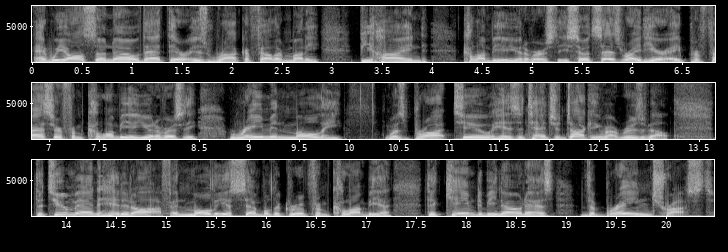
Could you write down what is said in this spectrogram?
And we also know that there is Rockefeller money behind Columbia University. So it says right here a professor from Columbia University, Raymond Moley, was brought to his attention talking about Roosevelt. The two men hit it off, and Moley assembled a group from Columbia that came to be known as the Brain Trust.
